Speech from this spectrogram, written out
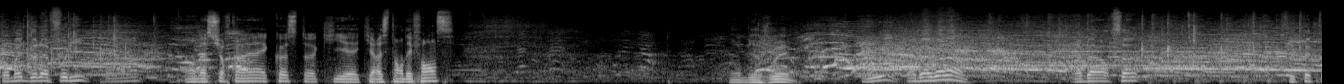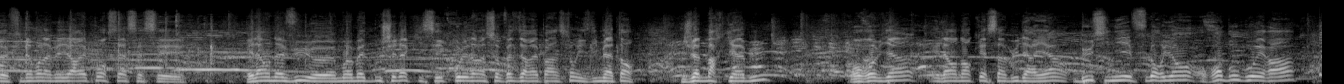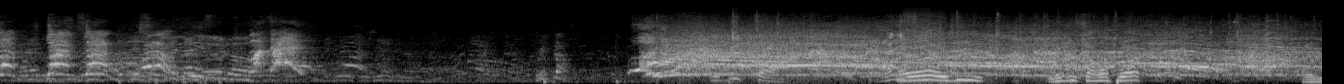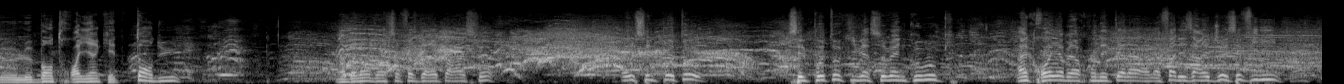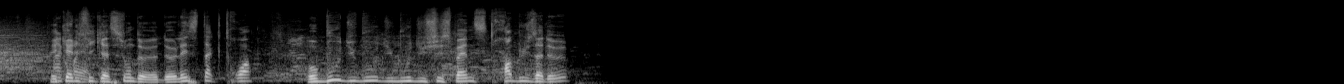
pour mettre de la folie. On assure quand même avec Coste qui est, qui est resté en défense. Oh, bien joué. Oui. Et ben voilà. Et ben alors ça, c'est peut-être euh, finalement la meilleure réponse. hein, ça, c'est... Et là, on a vu euh, Mohamed Bouchena qui s'est écroulé dans la surface de réparation. Il se dit, mais attends, je viens de marquer un but. On revient et là, on encaisse un but derrière. But signé Florian Rambo-Guerra. Le but magnifique. le but, le but Clermontois. Le, le banc troyen qui est tendu. Un ballon dans la surface de réparation. Et c'est le poteau. C'est le poteau qui vient sauver Nkoumouk. Incroyable alors qu'on était à la, à la fin des arrêts de jeu et c'est fini. Et Incroyable. qualification de, de l'Estac 3 au bout du bout du bout du suspense. 3 buts à 2.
